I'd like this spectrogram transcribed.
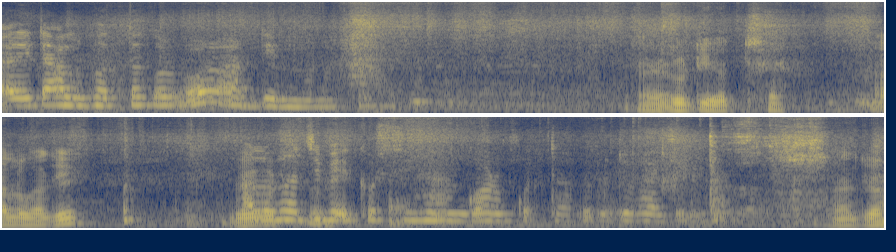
আর এটা আলু ভর্তা করব আর ডিম ভুনা রুটি হচ্ছে। আলু ভাজি? আলু ভাজি বের করছি হ্যাঁ গরম করতে হবে রুটি ভাজি। আচ্ছা, বানাবো।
